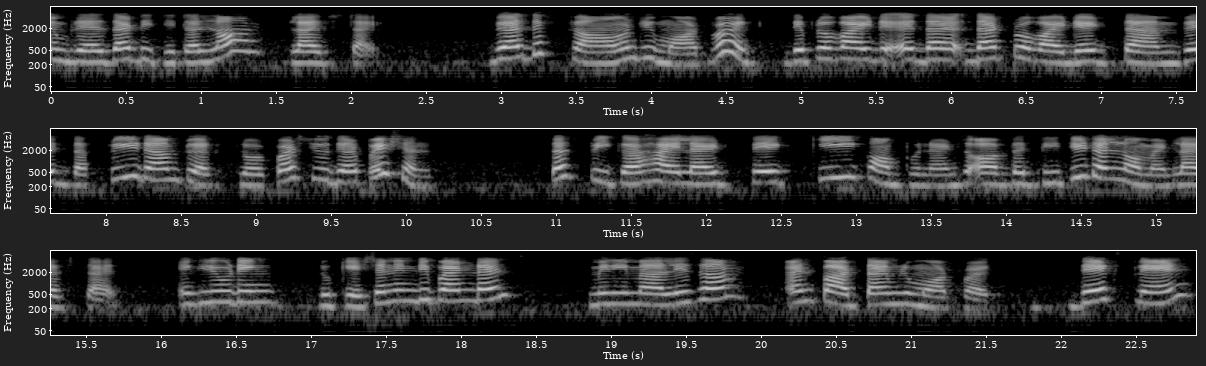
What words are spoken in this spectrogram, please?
embrace the digital non lifestyle where they found remote work. They provided that, that provided them with the freedom to explore, pursue their passions. The speaker highlights the key components of the digital nomad lifestyle, including location independence, minimalism, and part-time remote work. They explain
